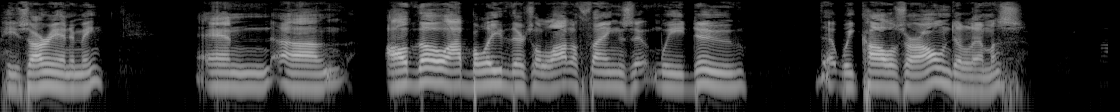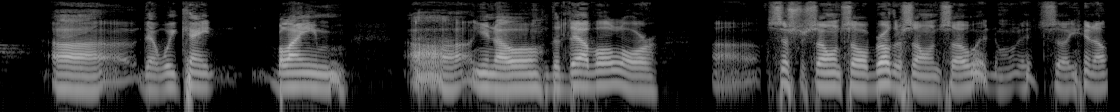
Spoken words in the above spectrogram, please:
he's our enemy. And um, although I believe there's a lot of things that we do that we cause our own dilemmas, uh, that we can't blame, uh, you know, the devil or uh, sister so and so, brother so and so. It's, uh, you know,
